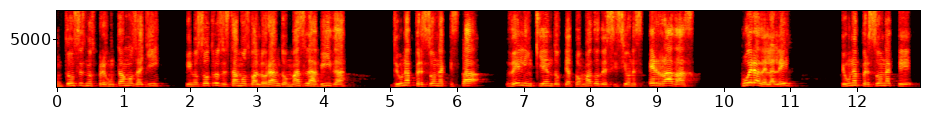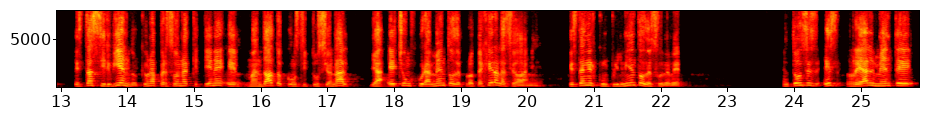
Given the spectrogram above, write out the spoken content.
Entonces nos preguntamos allí si nosotros estamos valorando más la vida de una persona que está delinquiendo, que ha tomado decisiones erradas fuera de la ley, que una persona que está sirviendo, que una persona que tiene el mandato constitucional y ha hecho un juramento de proteger a la ciudadanía, que está en el cumplimiento de su deber. Entonces es realmente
